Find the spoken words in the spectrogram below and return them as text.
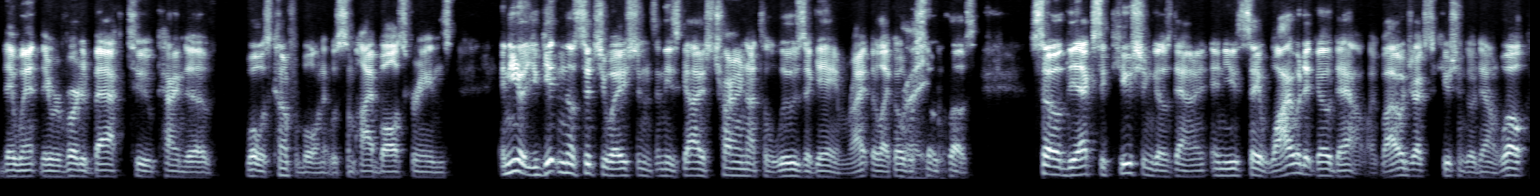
they went, they reverted back to kind of what was comfortable and it was some high ball screens. And you know, you get in those situations and these guys trying not to lose a game, right? They're like, oh, right. we're so close. So the execution goes down and you say, why would it go down? Like, why would your execution go down? Well,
